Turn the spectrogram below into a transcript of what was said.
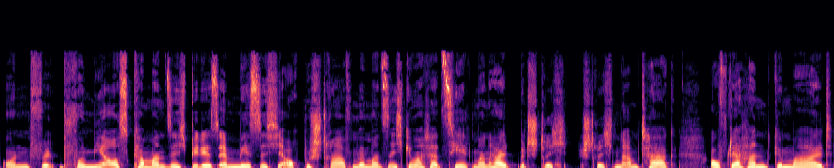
Und von mir aus kann man sich BDSM-mäßig ja auch bestrafen. Wenn man es nicht gemacht hat, zählt man halt mit Strich, Strichen am Tag auf der Hand gemalt,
